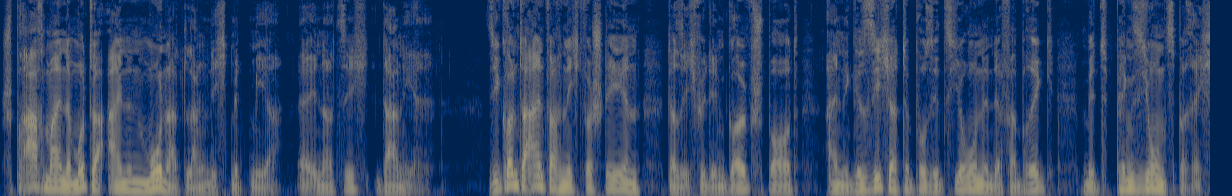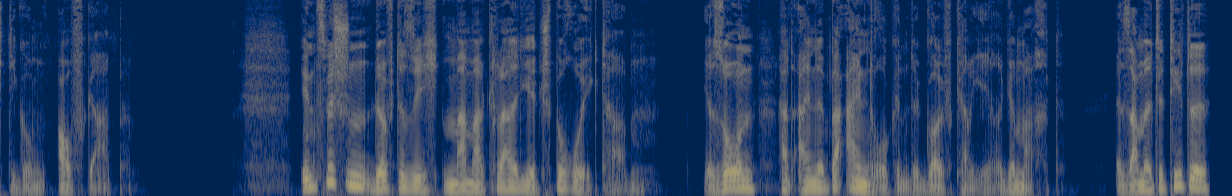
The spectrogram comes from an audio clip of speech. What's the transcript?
sprach meine Mutter einen Monat lang nicht mit mir, erinnert sich Daniel. Sie konnte einfach nicht verstehen, dass ich für den Golfsport eine gesicherte Position in der Fabrik mit Pensionsberechtigung aufgab. Inzwischen dürfte sich Mama Kraljic beruhigt haben. Ihr Sohn hat eine beeindruckende Golfkarriere gemacht. Er sammelte Titel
